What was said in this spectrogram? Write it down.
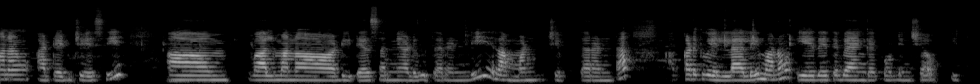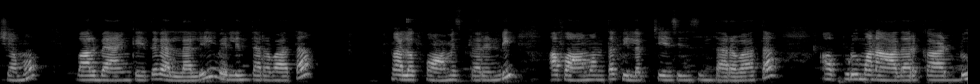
మనం అటెండ్ చేసి వాళ్ళు మన డీటెయిల్స్ అన్నీ అడుగుతారండి రమ్మని చెప్తారంట. అక్కడికి వెళ్ళాలి మనం. ఏదైతే బ్యాంక్ అకౌంట్ ఇచ్చా ఇచ్చామో వాళ్ళ బ్యాంక్ అయితే వెళ్ళాలి. వెళ్ళిన తర్వాత వాళ్ళకి ఫామ్ ఇస్తారండి. ఆ ఫామ్ అంతా ఫిలప్ చేసేసిన తర్వాత అప్పుడు మన ఆధార్ కార్డు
